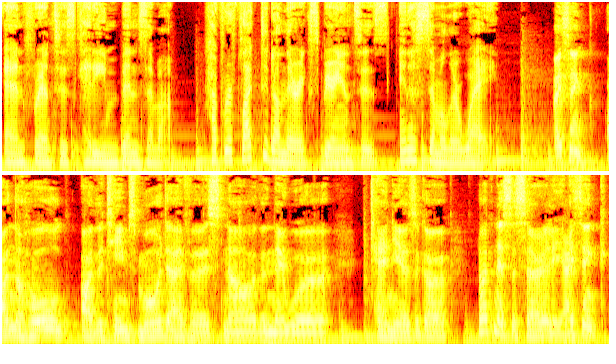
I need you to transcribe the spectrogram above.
and France's Karim Benzema, have reflected on their experiences in a similar way. I think, on the whole, are the teams more diverse now than they were 10 years ago? Not necessarily. I think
